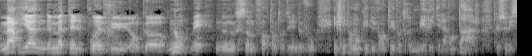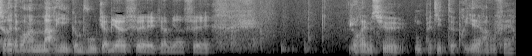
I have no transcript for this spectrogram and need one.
Marianne ne m'a-t-elle point vu encore? Non, mais nous nous sommes fort entretenus de vous, et je n'ai pas manqué de lui vanter votre mérite et l'avantage que celui serait d'avoir un mari comme vous. Tu as bien fait, tu as bien fait. J'aurais, monsieur, une petite prière à vous faire.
